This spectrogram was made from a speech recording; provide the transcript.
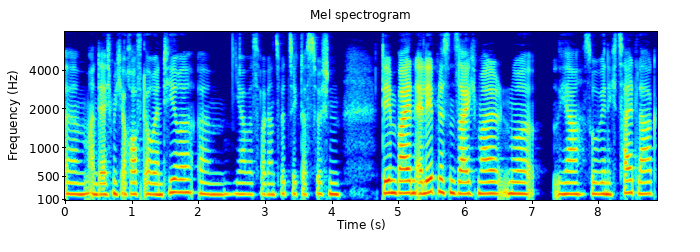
ähm, an der ich mich auch oft orientiere. Ähm, ja, aber es war ganz witzig, dass zwischen den beiden Erlebnissen, sage ich mal, nur ja, so wenig Zeit lag.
